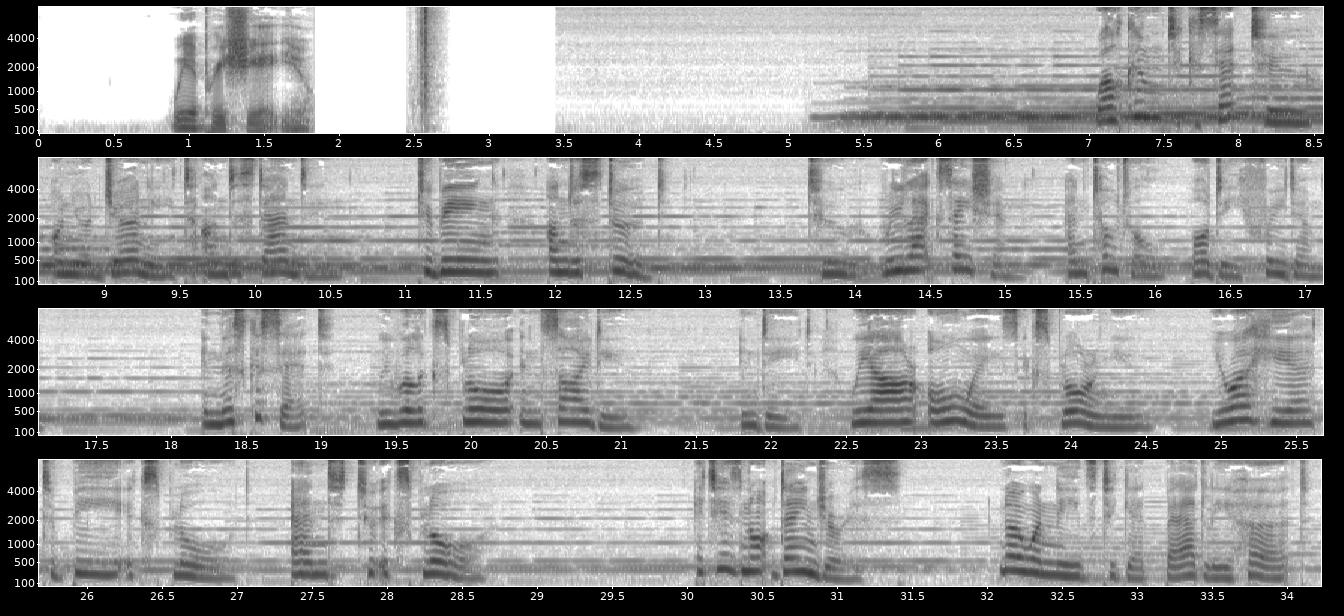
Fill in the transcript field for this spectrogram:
we appreciate you. Welcome to Cassette 2 on your journey to understanding, to being understood, to relaxation and total body freedom. In this cassette, we will explore inside you. Indeed, we are always exploring you. You are here to be explored and to explore. It is not dangerous. No one needs to get badly hurt.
